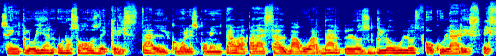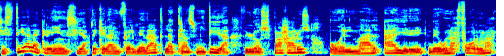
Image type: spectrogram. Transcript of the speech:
se incluían unos ojos de cristal, como les comentaba, para salvaguardar los glóbulos oculares. Existía la creencia de que la enfermedad la transmitía los pájaros o el mal aire de una forma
